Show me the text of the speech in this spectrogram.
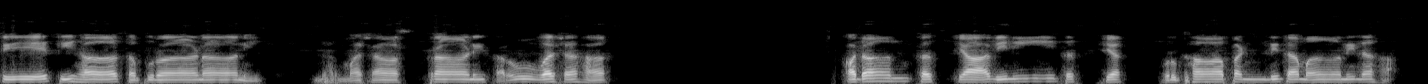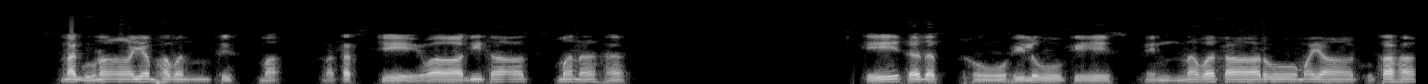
तेतिहासपुराणानि धर्मशास्त्राणि सर्वशः। अदान्तस्याविनीतस्य वृथा पण्डितमानिनः न गुणाय भवन्ति स्म न तस्येवाजितात्मनः एतदर्थो हि लोकेऽस्मिन्नवतारो मया कुतः?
